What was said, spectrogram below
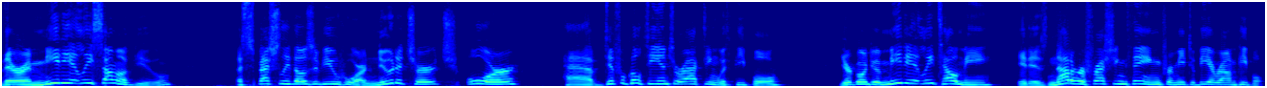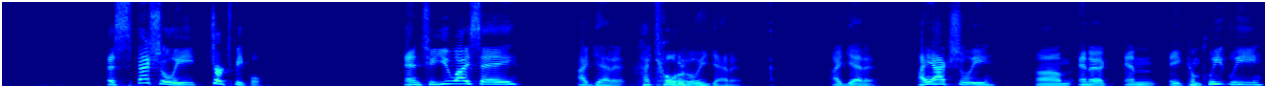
there are immediately some of you, especially those of you who are new to church or have difficulty interacting with people, you're going to immediately tell me it is not a refreshing thing for me to be around people, especially church people. And to you, I say, I get it. I totally get it. I get it. I actually um, am, a, am a completely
